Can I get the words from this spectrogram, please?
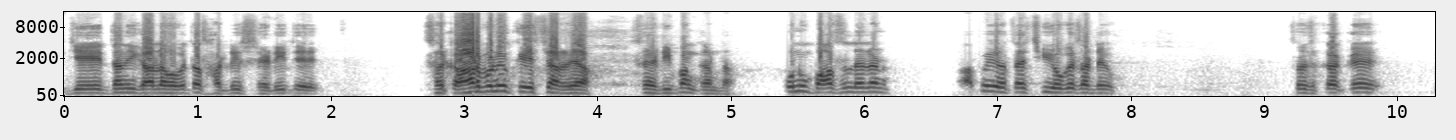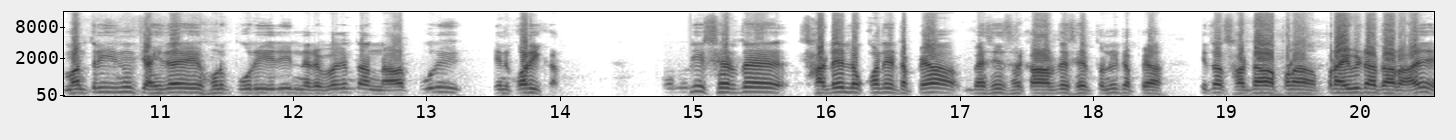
ਜੇ ਇਦਾਂ ਦੀ ਗੱਲ ਹੋਵੇ ਤਾਂ ਸਾਡੀ ਸਟੇਡੀ ਤੇ ਸਰਕਾਰ ਵੱਲੋਂ ਕੇਸ ਚੱਲ ਰਿਹਾ ਸੋਸਾਇਟੀ ਭੰਗਣ ਦਾ। ਉਹਨੂੰ ਵਾਪਸ ਲੈ ਲੈਣ। ਆਪੇ ਹਤੈਸ਼ੀ ਹੋ ਗਏ ਸਾਡੇ ਉਹ। ਸੋ ਇਸ ਕਰਕੇ ਮੰਤਰੀ ਜੀ ਨੂੰ ਚਾਹੀਦਾ ਇਹ ਹੁਣ ਪੂਰੀ ਇਹਦੀ ਨਿਰਵਿਘਨਤਾ ਨਾਲ ਪੂਰੀ ਇਨਕੁਆਰੀ ਕਰਨ। ਜੀ, ਸਿਰ ਤੇ ਸਾਡੇ ਲੋਕਾਂ ਦੇ ਟੱਪਿਆ, ਵੈਸੇ ਸਰਕਾਰ ਦੇ ਸਿਰ ਤੋਂ ਨਹੀਂ ਟੱਪਿਆ। ਇਹ ਤਾਂ ਸਾਡਾ ਆਪਣਾ ਪ੍ਰਾਈਵੇਟ ਅਦਾਰਾ ਹੈ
